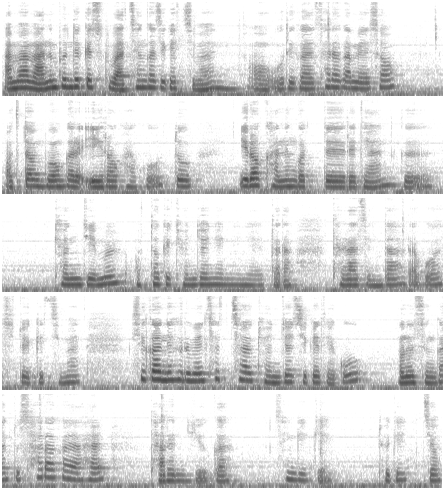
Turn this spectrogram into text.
아마 많은 분들께서도 마찬가지겠지만 어, 우리가 살아가면서 어떤 무언가를 잃어가고 또 잃어가는 것들에 대한 그 견딤을 어떻게 견뎌내느냐에 따라 달라진다라고 할 수도 있겠지만 시간이 흐르면 차차 견뎌지게 되고 어느 순간 또 살아가야 할 다른 이유가 생기게 되겠죠.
